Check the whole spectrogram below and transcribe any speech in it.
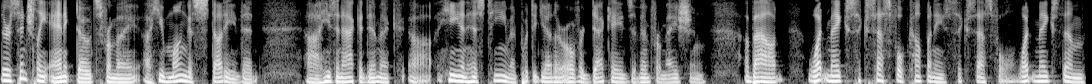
They're essentially anecdotes from a, a humongous study that uh, he's an academic. Uh, he and his team had put together over decades of information about what makes successful companies successful, what makes them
